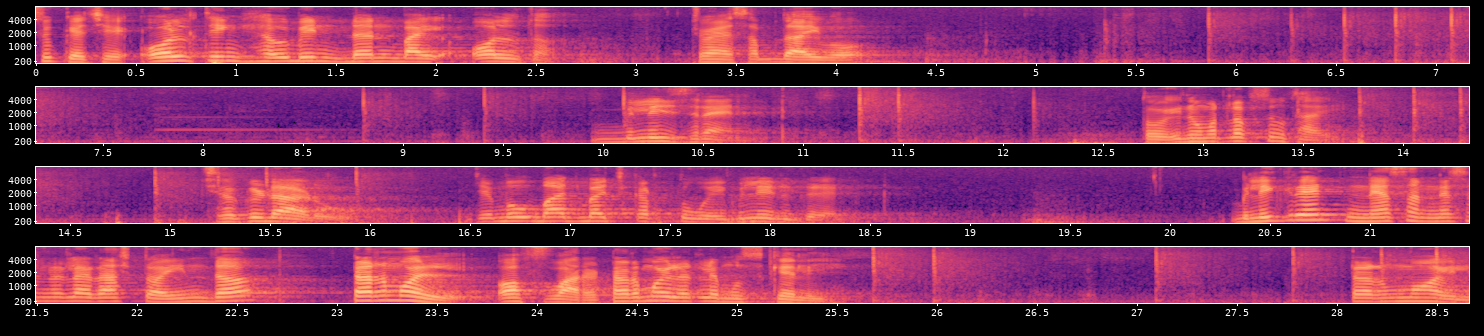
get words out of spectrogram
શું કે છે? All thing have been done by all the જો આ શબ્દ આવ્યો. બિલિઝરેન્ટ તો એનો મતલબ શું થાય? ઝઘડાડું જે બહુ બાજ બાજ કરતું હોય બિલિગ્રેન્ટ બિલિગ્રેન્ટ નેશન નેશન એટલે રાષ્ટ્ર. In the turmoil of war turmoil એટલે મુશ્કેલી. ટર્મોઇલ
